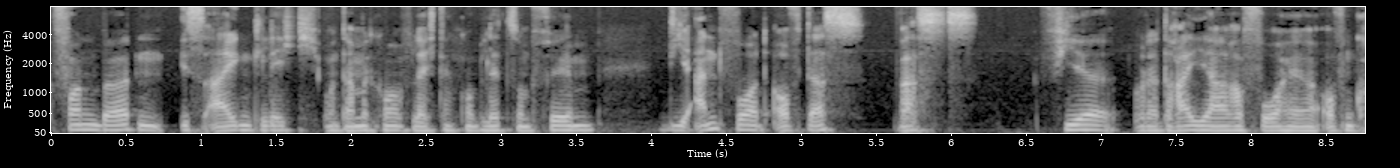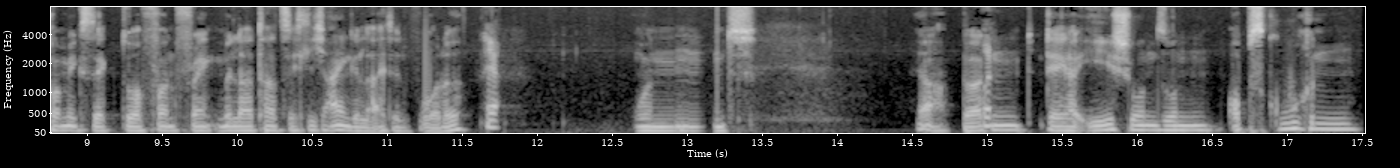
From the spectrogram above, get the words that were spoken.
von Burton ist eigentlich, und damit kommen wir vielleicht dann komplett zum Film, die Antwort auf das, was vier oder drei Jahre vorher auf dem Comicsektor von Frank Miller tatsächlich eingeleitet wurde. Ja. Und ja, Burton, und, der ja eh schon so einen obskuren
